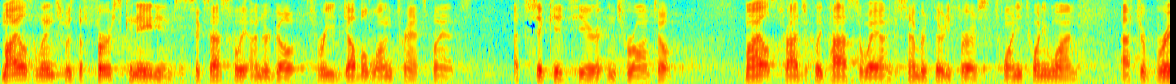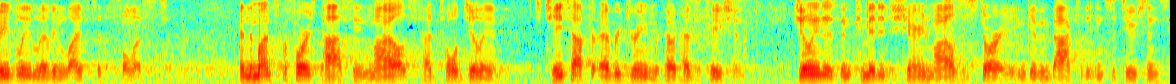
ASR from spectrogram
Miles Lynch was the first Canadian to successfully undergo three double lung transplants at Sick Kids here in Toronto. Miles tragically passed away on December 31, 2021, after bravely living life to the fullest. In the months before his passing, Miles had told Jillian to chase after every dream without hesitation Gillian has been committed to sharing Miles' story and giving back to the institutions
